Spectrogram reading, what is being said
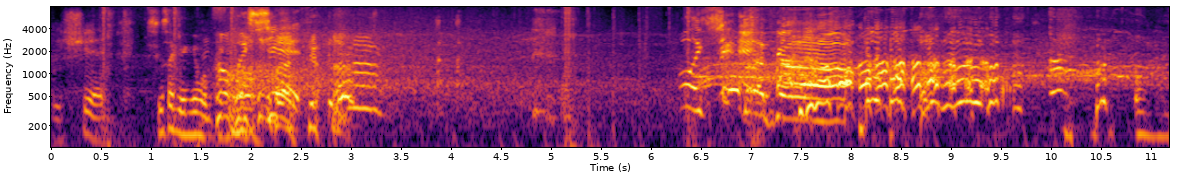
Holy shit. Seems like a game of Holy shit! Oh Holy shit! Oh my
